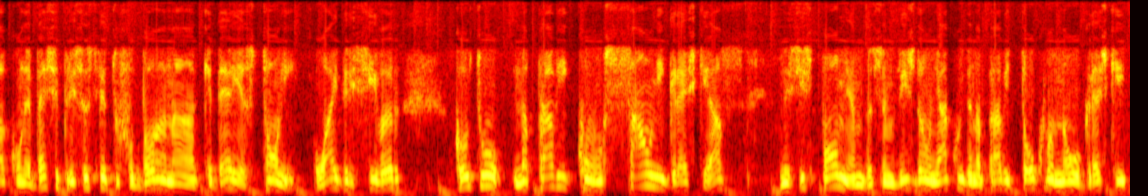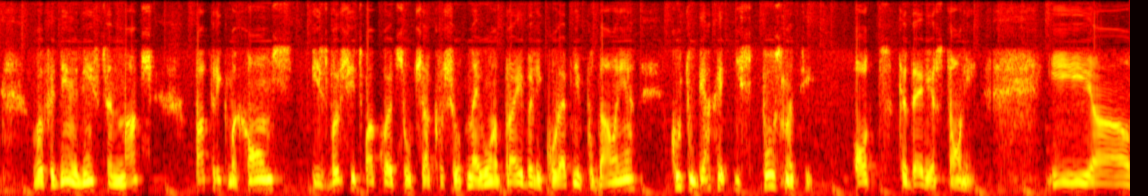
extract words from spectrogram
ако не беше присъствието в отбора на Кедерия Стони, лайд ресивър, който направи колосални грешки. Аз не си спомням да съм виждал някой да направи толкова много грешки в един единствен матч. Патрик Махомс извърши това, което се очакваше от него, направи великолепни подавания, които бяха изпуснати от Кадерия Стони. И а,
